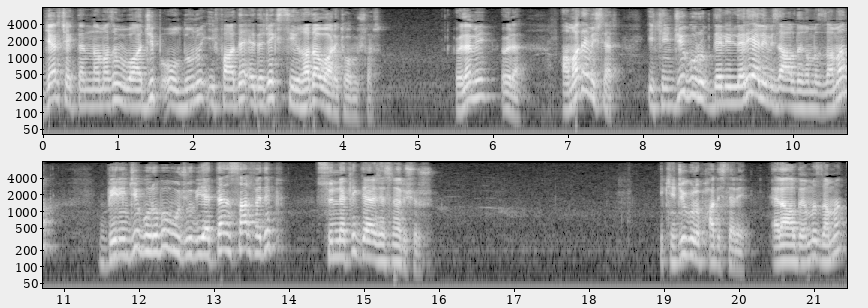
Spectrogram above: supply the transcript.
gerçekten namazın vacip olduğunu ifade edecek sigada varit olmuşlar. Öyle mi? Öyle. Ama demişler ikinci grup delilleri elimize aldığımız zaman birinci grubu vücubiyetten sarf edip sünnetlik derecesine düşürür. İkinci grup hadisleri ele aldığımız zaman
